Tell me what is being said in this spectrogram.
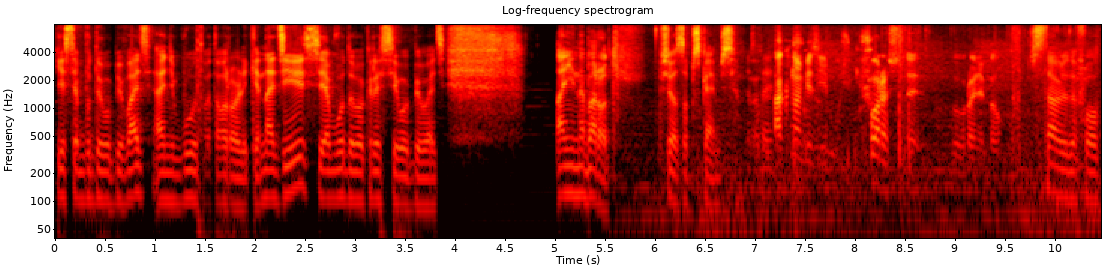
если я буду его убивать, они будут в этом ролике. Надеюсь, я буду его красиво убивать. А наоборот. Все, запускаемся. Окно без ебучки. Форест вроде был. Ставлю дефолт.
